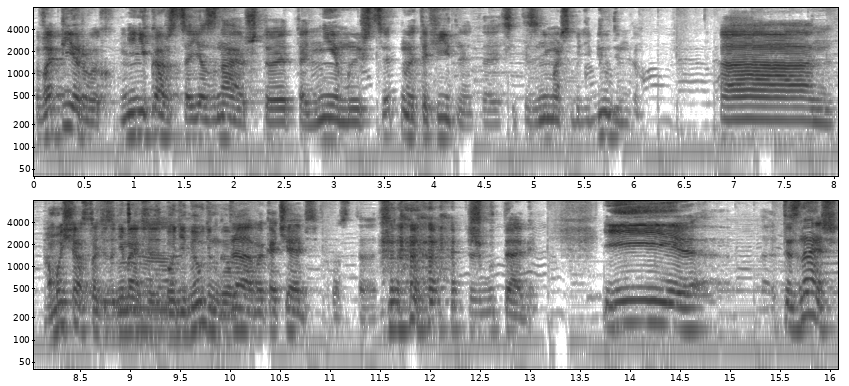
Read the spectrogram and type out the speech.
Во-первых, мне не кажется, я знаю, что это не мышцы, ну это видно, это если ты занимаешься бодибилдингом. А, А мы сейчас, кстати, занимаемся Да. бодибилдингом. да, мы качаемся просто жгутами. И ты знаешь,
